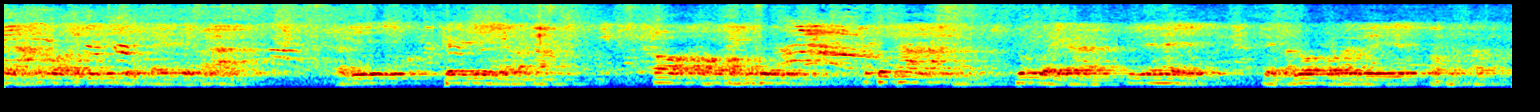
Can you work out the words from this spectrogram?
สนามฟุตบอลที่ดีที่สุดในเมืองราชตอนนี้เป็นจริงแล้วครับ ก็ขอขอบคุณทุกท่านนะครับทุกหน่วยงานที่ได้ให้เกียรติมาร่วมในวันนี้ขอบคุณครับ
